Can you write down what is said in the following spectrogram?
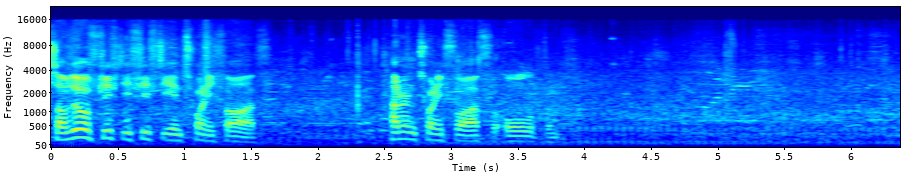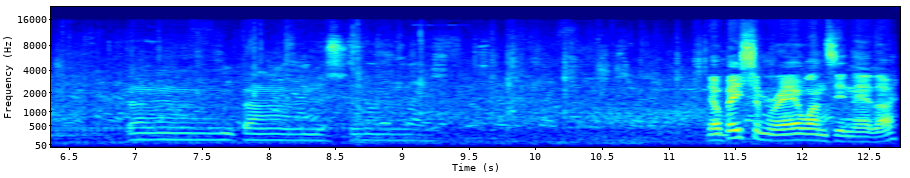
So I'm doing 50, 50, and 25. 125 for all of them. Bum, bum, There'll be some rare ones in there though.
